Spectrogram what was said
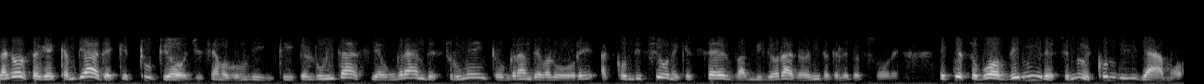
La cosa che è cambiata è che tutti oggi siamo convinti che l'unità sia un grande strumento, un grande valore, a condizione che serva a migliorare la vita delle persone. E questo può avvenire se noi condividiamo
